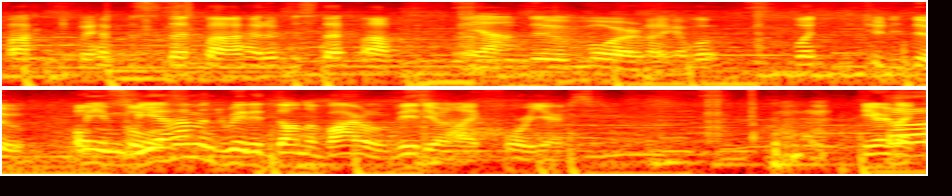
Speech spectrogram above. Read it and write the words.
Fuck, we have to step up. I have to step up and Yeah. do more. Like, what, what should you do? I mean, Hot we haven't really done a viral video in like four years. They're like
